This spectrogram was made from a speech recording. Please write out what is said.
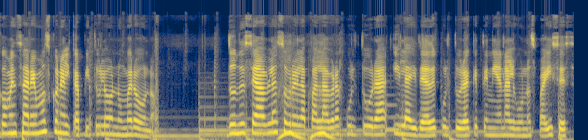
Comenzaremos con el capítulo número 1, donde se habla sobre la palabra cultura y la idea de cultura que tenían algunos países.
